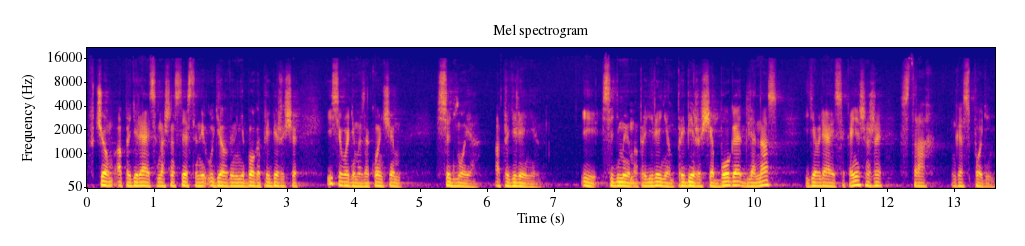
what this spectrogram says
в чем определяется наш наследственный удел в имени Бога прибежище. И сегодня мы закончим седьмое определение. И седьмым определением прибежища Бога для нас является, конечно же, страх Господень,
